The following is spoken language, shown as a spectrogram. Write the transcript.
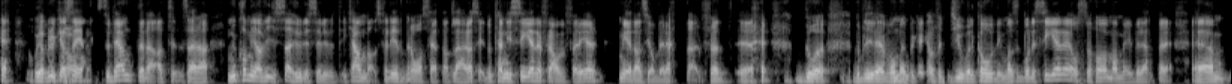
och jag brukar ja. säga till studenterna att så här, nu kommer jag visa hur det ser ut i Canvas, för det är ett bra sätt att lära sig. Då kan ni se det framför er medan jag berättar, för att eh, då, då blir det vad man brukar kalla för dual coding. Man både ser det och så hör man mig berätta det. Um,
